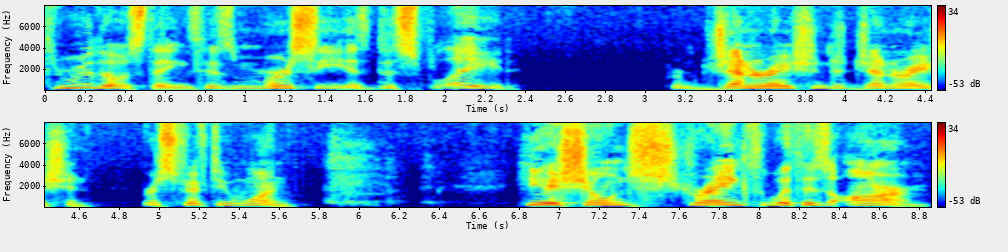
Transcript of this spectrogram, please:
through those things, his mercy is displayed from generation to generation. Verse 51 He has shown strength with his arm.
